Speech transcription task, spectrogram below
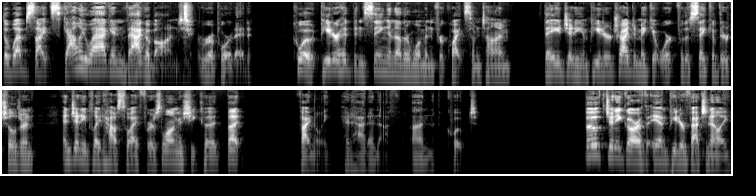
The website Scallywag and Vagabond reported, quote, Peter had been seeing another woman for quite some time. They, Jennie and Peter, tried to make it work for the sake of their children, and Jennie played housewife for as long as she could, but finally had had enough, unquote. Both Jennie Garth and Peter Facinelli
